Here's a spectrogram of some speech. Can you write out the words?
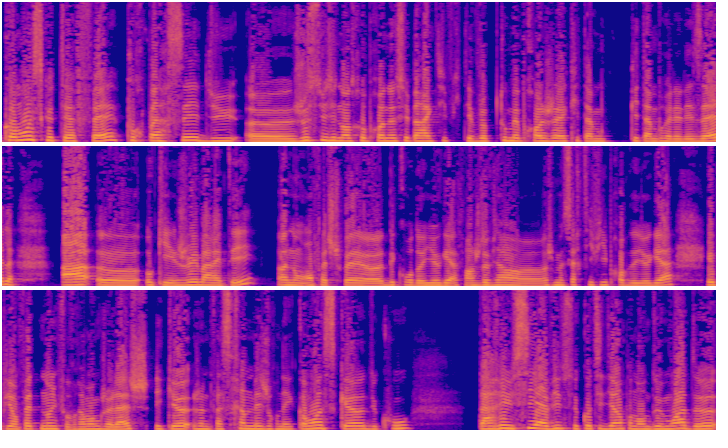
comment est-ce que tu as fait pour passer du je suis une entrepreneuse super active qui développe tous mes projets, qui t'a brûlé les ailes, à ok, je vais m'arrêter, ah non, en fait, je fais euh, des cours de yoga. Enfin, je deviens, euh, je me certifie prof de yoga. Et puis, en fait, non, il faut vraiment que je lâche et que je ne fasse rien de mes journées. Comment est-ce que, du coup, réussi à vivre ce quotidien pendant deux mois de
